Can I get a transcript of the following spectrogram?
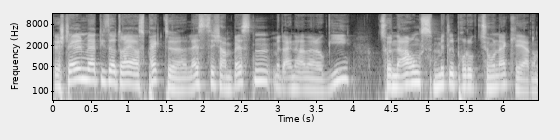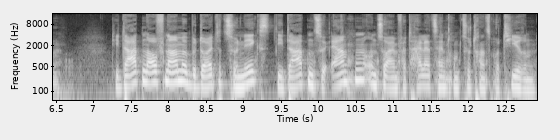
Der Stellenwert dieser drei Aspekte lässt sich am besten mit einer Analogie zur Nahrungsmittelproduktion erklären. Die Datenaufnahme bedeutet zunächst, die Daten zu ernten und zu einem Verteilerzentrum zu transportieren.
